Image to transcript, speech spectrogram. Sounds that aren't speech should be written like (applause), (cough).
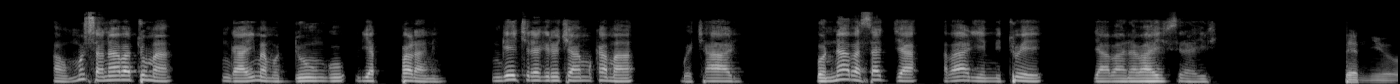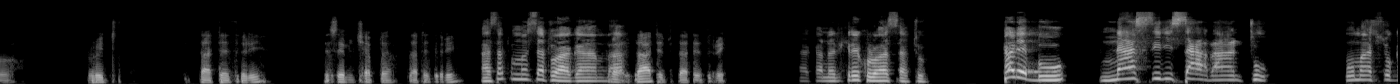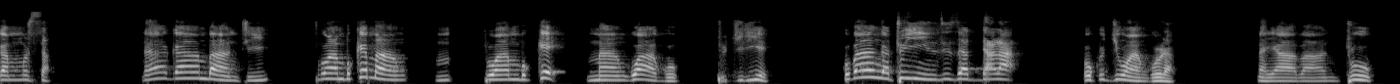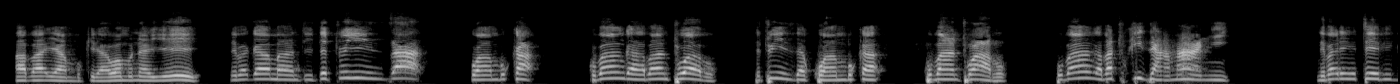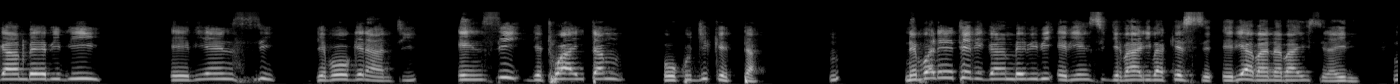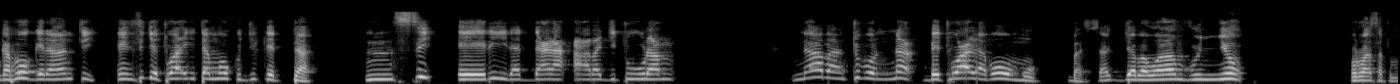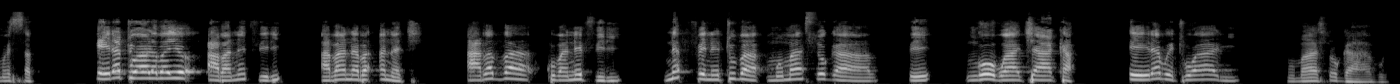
Awo musa n'abatuma ng'ayima mu ddungu lya palani ng'ekiragiro kya mukama bwe kyali. Bonna abasajja abaali emitwe gy'abaana ba isirayiri read 33, the same chapter 33. asatu mu ssatu agamba. No, 30 to 33. akandalikire ku lwasatu kalebu n'asirisa abantu mu maaso ga musa. N'agamba nti twambuke man- m- twambuke mangu ago tugirye. Kubanga tuyinziza ddala okugiwangula. Naye abantu abaayambukira awamu naye ne bagamba nti tetuyinza kwambuka kubanga abantu abo tetuyinza kwambuka ku bantu abo kubanga batukiza amaanyi ne baleeta ebigambo ebibi eby'ensi gye boogera nti ensi gye twayitamu okugiketta Hmm? ne baleeta ebigambo ebibi eby'ensi gye baali bakesse eri abaana ba isirayiri nga boogera nti ensi gye twayitamu okugiketta nsi eriira ddala abagituulamu. N'abantu bonna be twalaba omwo basajja bawanvu nnyo. Olwasatu mu esatu era twalabayo abanefiri abaana ba anaki abava ku banefiri naffe ne tuba mu maaso gaffe ng'obwakyaka era bwe twali mu maaso gaabwe.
